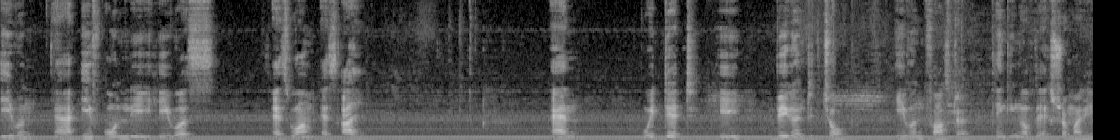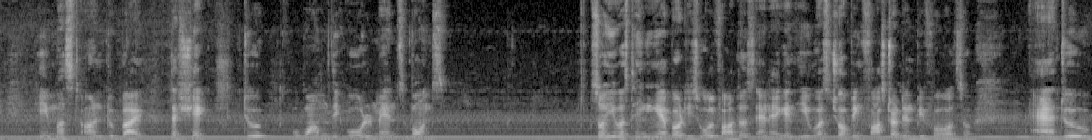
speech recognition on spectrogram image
even uh, if only he was as warm as i. And with that he began to chop even faster. Thinking of the extra money he must earn to buy the shake to warm the old man's bones. So he was thinking about his old fathers and again he was chopping faster than before also and to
